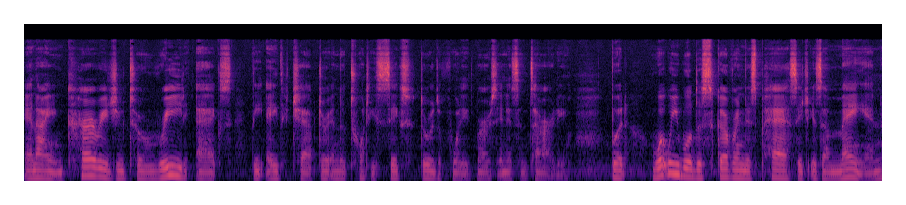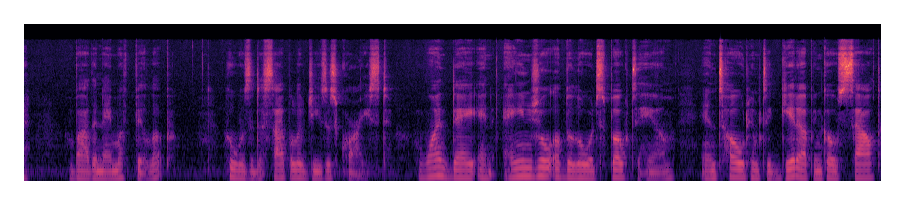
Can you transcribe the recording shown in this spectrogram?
And I encourage you to read Acts, the 8th chapter, and the 26th through the 40th verse in its entirety. But what we will discover in this passage is a man by the name of Philip, who was a disciple of Jesus Christ. One day, an angel of the Lord spoke to him and told him to get up and go south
